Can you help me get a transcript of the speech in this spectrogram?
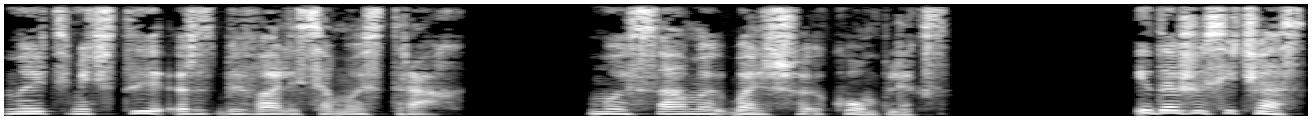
Но эти мечты разбивались о мой страх. Мой самый большой комплекс. И даже сейчас,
